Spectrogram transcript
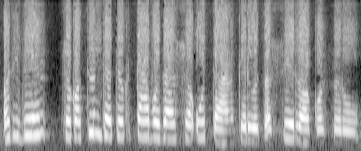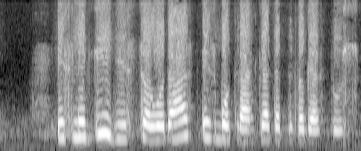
Az idén csak a tüntetők távozása után került a sírra a koszorú, és még így is csalódást és botrányt keltett ez a gesztus.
